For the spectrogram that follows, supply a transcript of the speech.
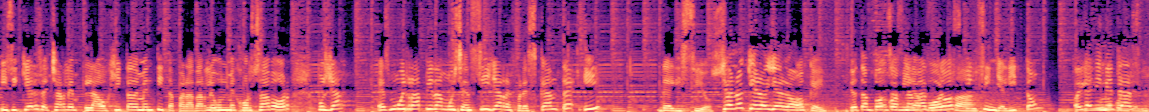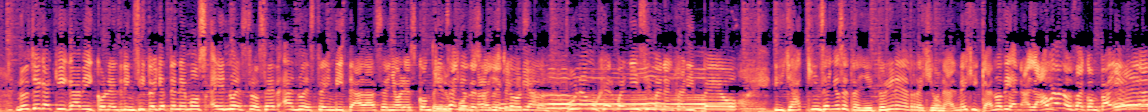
y si quieres echarle la hojita de mentita para darle un mejor sabor, pues ya. Es muy rápida, muy sencilla, refrescante y delicioso. Yo no quiero hielo. Ok. Yo tampoco, Entonces, nada más dos con sin hielito Oigan, y mientras nos llega aquí Gaby con el drincito, ya tenemos en nuestro set a nuestra invitada, señores, con 15 años de trayectoria, una mujer buenísima en el jaripeo. Y ya 15 años de trayectoria en el regional mexicano. Diana Laura nos acompaña. ¡Eh!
